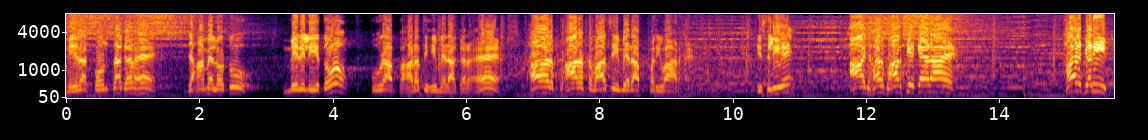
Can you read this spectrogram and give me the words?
मेरा कौन सा घर है, जहाँ मैं लौटू? मेरे लिए तो पूरा भारत ही मेरा घर है, हर भारतवासी मेरा परिवार है। इसलिए, आज हर भारतीय कह रहा है, हर गरीब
